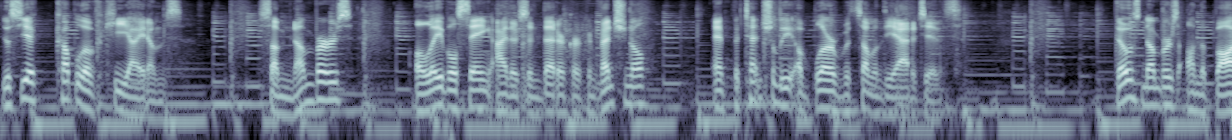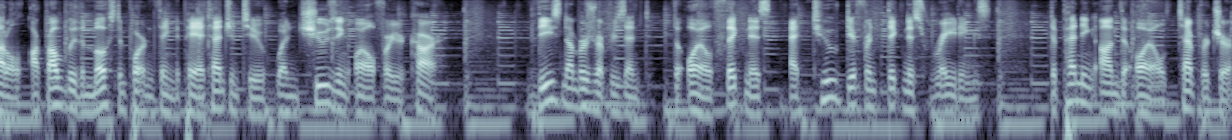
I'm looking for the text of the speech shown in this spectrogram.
you'll see a couple of key items some numbers, a label saying either synthetic or conventional, and potentially a blurb with some of the additives. Those numbers on the bottle are probably the most important thing to pay attention to when choosing oil for your car. These numbers represent the oil thickness at two different thickness ratings, depending on the oil temperature.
